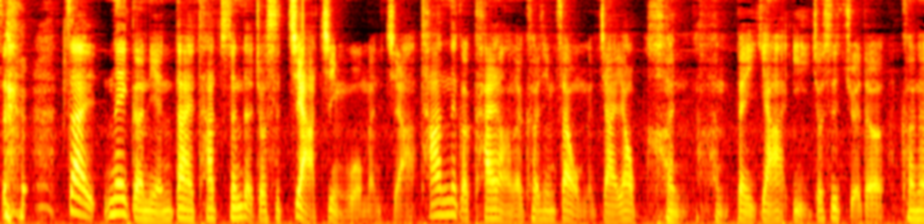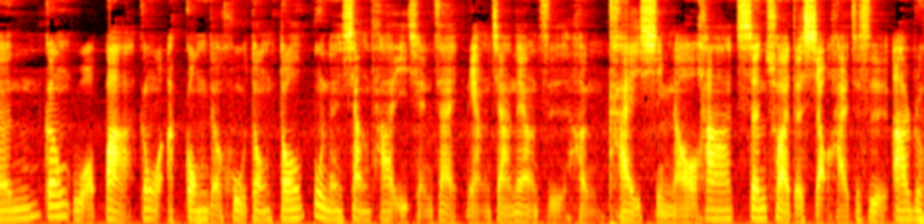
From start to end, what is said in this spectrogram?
在那个年代，她真的就是嫁进我们家。她那个开朗的个性，在我们家要很很被压抑，就是觉得可能跟我爸、跟我阿公的互动都不能像她以前在娘家那样子很开心。然后她生出来的小孩，就是阿如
